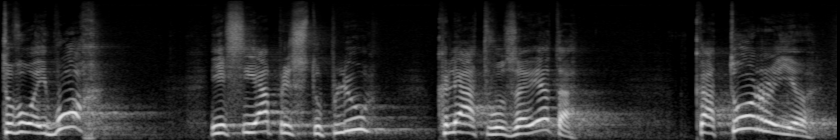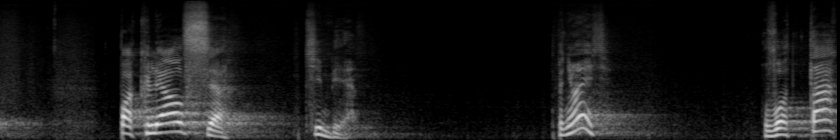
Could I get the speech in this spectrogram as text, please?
твой Бог, если я приступлю клятву завета, которую поклялся тебе. Понимаете? Вот так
